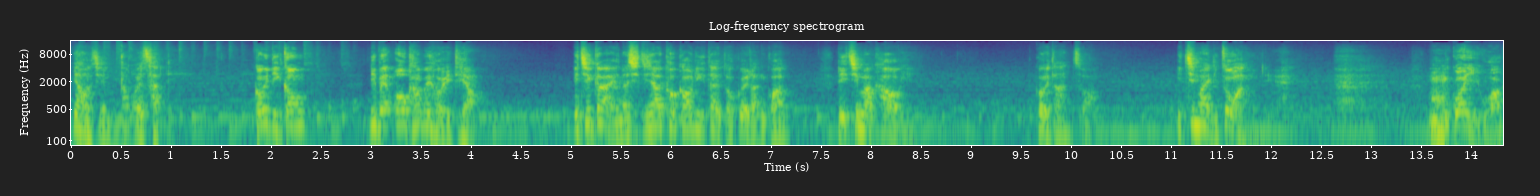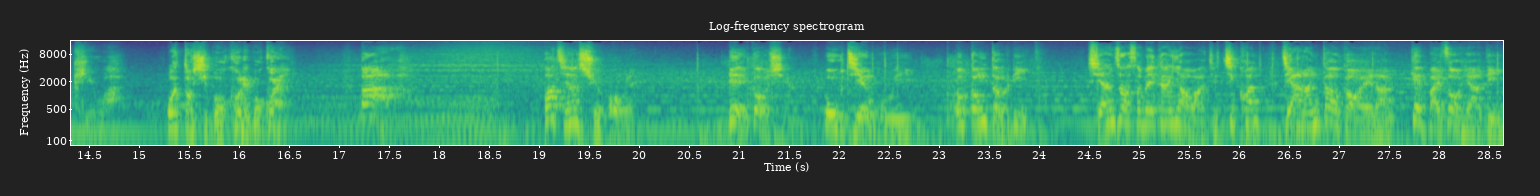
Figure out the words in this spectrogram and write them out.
要钱毋若袂插你，讲一直讲你要乌坑要互伊跳，伊即摆若是真正靠高利贷渡过难关，你即摆靠伊，佫会当安怎？伊即摆是做安分的。唔管伊话气我，我都是无可能无管伊。爸，我真想无咧，你的个性有情有义，佮讲道理，是安怎煞要甲耀华一即款食人教教的人皆拜做兄弟？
